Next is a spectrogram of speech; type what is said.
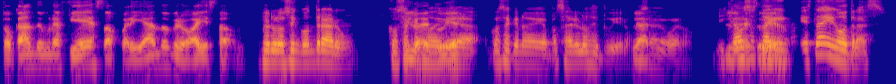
tocando en una fiesta o pareando, pero ahí estaban. Pero los encontraron, cosa, Y que no debía, cosa que no debía pasar y los detuvieron. Claro. O sea, bueno, mis causas están en, detuvieron. están en otras.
